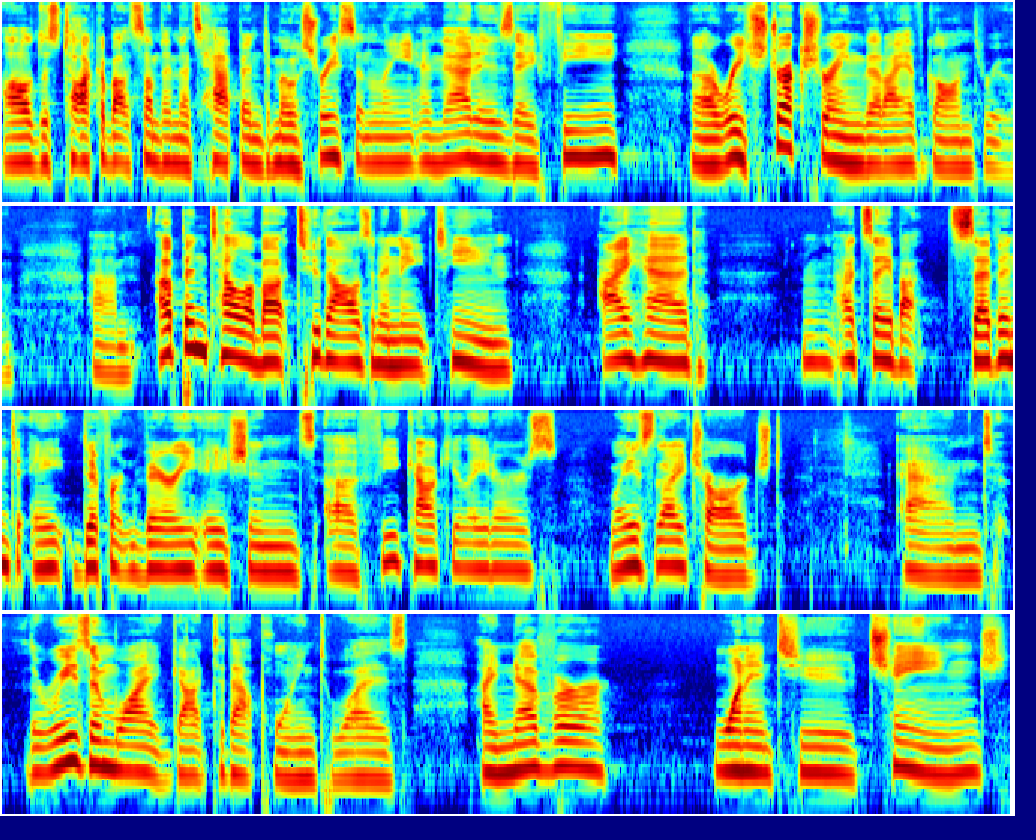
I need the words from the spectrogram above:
I'll just talk about something that's happened most recently, and that is a fee uh, restructuring that I have gone through. Um, up until about 2018, I had, mm, I'd say, about seven to eight different variations of fee calculators, ways that I charged. And the reason why it got to that point was I never wanted to change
